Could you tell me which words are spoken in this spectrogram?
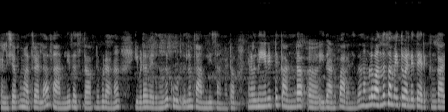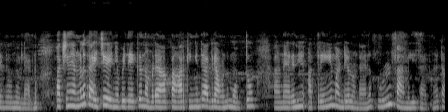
കള്ള് ഷാപ്പ് മാത്രമല്ല ഫാമിലി റെസ്റ്റോറന്റ് കൂടാണ് ഇവിടെ വരുന്നത് കൂടുതലും ഫാമിലീസാണ് കേട്ടോ. ഞങ്ങൾ നേരിട്ട് കണ്ട ഇതാണ് പറഞ്ഞത്. നമ്മൾ വന്ന സമയത്ത് വലിയ തിരക്കും കാര്യങ്ങളൊന്നും ഇല്ലായിരുന്നു. പക്ഷേ ഞങ്ങൾ കഴിച്ചു കഴിഞ്ഞപ്പോഴത്തേക്ക് നമ്മുടെ ആ പാർക്കിങ്ങിന്റെ ആ ഗ്രൗണ്ട് മൊത്തവും നിറഞ്ഞ് അത്രയും വണ്ടികളുണ്ടായിരുന്നു. ഫുൾ ഫാമിലീസ് ആയിരുന്നു കേട്ടോ.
